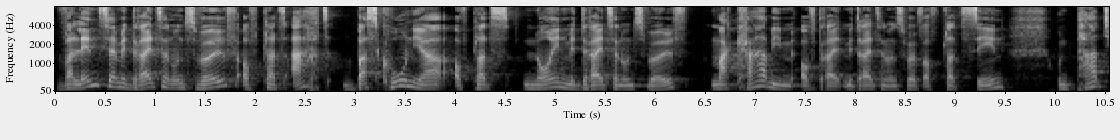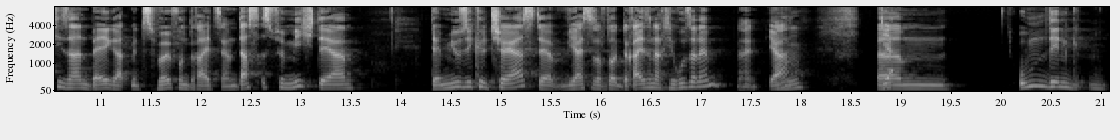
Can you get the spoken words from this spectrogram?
Valencia mit 13 und 12 auf Platz 8, Baskonia auf Platz 9 mit 13 und 12, Maccabi auf drei, mit 13 und 12 auf Platz 10 und Partizan Belgrad mit 12 und 13. Und das ist für mich der, der Musical Chairs, der, wie heißt das auf Deutsch, Reise nach Jerusalem? Nein, ja? Mhm. Ähm, um den,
